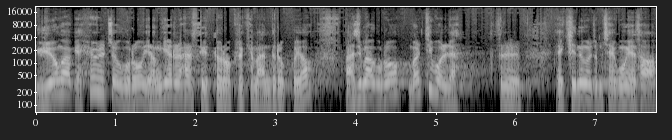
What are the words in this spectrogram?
유용하게 효율적으로 연계를 할 수 있도록 그렇게 만들었고요. 마지막으로 멀티볼렛을 기능을 좀 제공해서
